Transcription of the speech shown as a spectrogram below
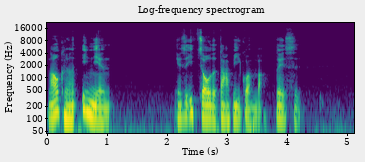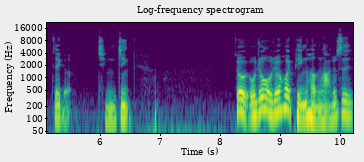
然后可能一年。也是一周的大闭关吧，类似这个情境，所以我觉得我觉得会平衡啦，就是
